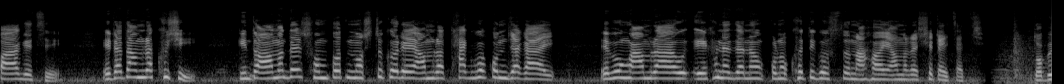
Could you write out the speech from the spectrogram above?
পাওয়া গেছে এটাতে আমরা খুশি। কিন্তু আমাদের সম্পদ নষ্ট করে আমরা থাকব কোন জায়গায় এবং আমরা এখানে যেন কোনো ক্ষতিগ্রস্ত না হয় আমরা সেটাই চাচ্ছি। তবে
